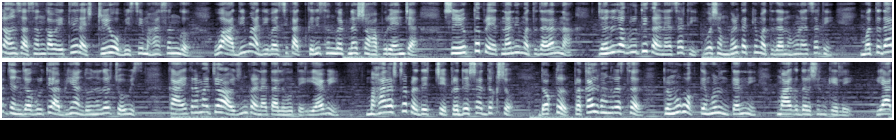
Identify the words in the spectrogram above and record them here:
लॉन्स आसनगाव येथे राष्ट्रीय ओबीसी महासंघ व आदिम आदिवासी कातकरी संघटना शहापूर यांच्या संयुक्त प्रयत्नांनी मतदारांना जनजागृती करण्यासाठी व शंभर टक्के मतदान होण्यासाठी मतदार जनजागृती अभियान दोन हजार चोवीस कार्यक्रमाचे आयोजन करण्यात आले होते. यावेळी महाराष्ट्र प्रदेशचे प्रदेशाध्यक्ष डॉक्टर प्रकाश भांगरथ सर प्रमुख वक्ते म्हणून त्यांनी मार्गदर्शन केले. यात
